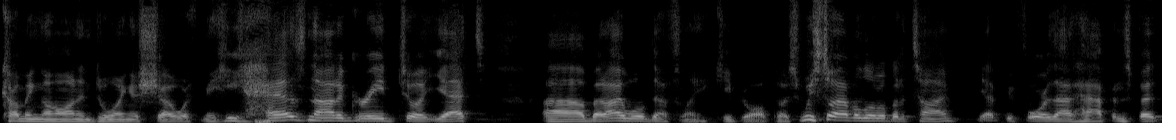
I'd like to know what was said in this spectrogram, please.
coming on and doing a show with me. He has not agreed to it yet, uh, but I will definitely keep you all posted. We still have a little bit of time yet before that happens. But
